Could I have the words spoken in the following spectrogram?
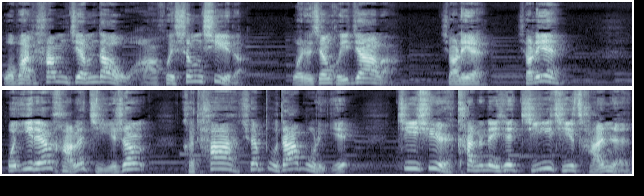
我怕他们见不到我会生气的。我就先回家了，小丽，小丽，我一连喊了几声，可他却不搭不理，继续看着那些极其残忍、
